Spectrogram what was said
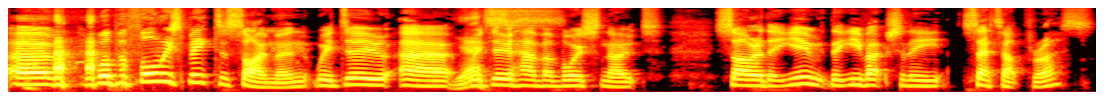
um, well, before we speak to Simon, we do uh, Yes. we do have a voice note, Sara, that you that you've actually set up for us.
